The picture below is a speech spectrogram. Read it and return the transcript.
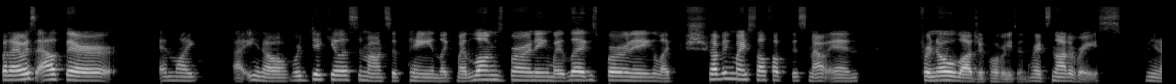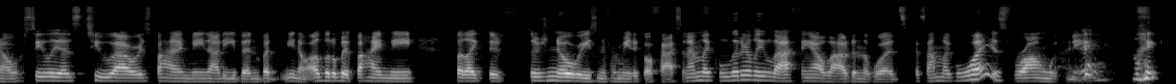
But I was out there and like uh, you know, ridiculous amounts of pain, like my lungs burning, my legs burning, like shoving myself up this mountain for no logical reason, right? It's not a race. You know, Celia's two hours behind me, not even, but you know, a little bit behind me. But like there's there's no reason for me to go fast. And I'm like literally laughing out loud in the woods because I'm like, what is wrong with me? like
